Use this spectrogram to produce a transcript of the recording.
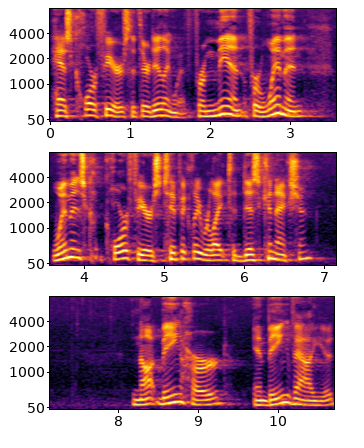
has core fears that they're dealing with. For men, for women, women's core fears typically relate to disconnection not being heard and being valued,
